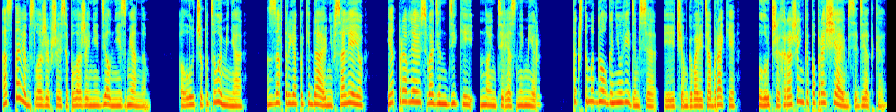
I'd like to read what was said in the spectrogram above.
Оставим сложившееся положение дел неизменным. Лучше поцелуй меня. Завтра я покидаю Невсалею и отправляюсь в один дикий, но интересный мир. Так что мы долго не увидимся, и, чем говорить о браке, лучше хорошенько попрощаемся, детка».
